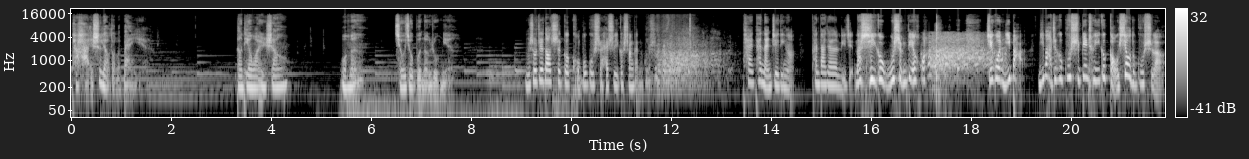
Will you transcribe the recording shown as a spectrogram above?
他还是聊到了半夜。当天晚上。我们久久不能入眠。你们说这倒是个恐怖故事，还是一个伤感的故事？太太难界定了，看大家的理解。那是一个无声电话，结果你把你把这个故事变成一个搞笑的故事了。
